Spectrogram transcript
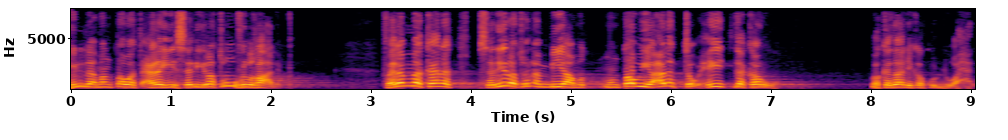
إلا من طوت عليه سريرته في الغالب. فلما كانت سريرة الأنبياء منطوية على التوحيد ذكروه. وكذلك كل أحد.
